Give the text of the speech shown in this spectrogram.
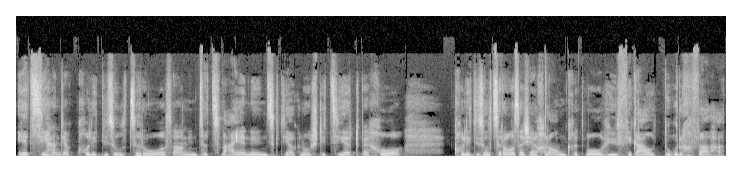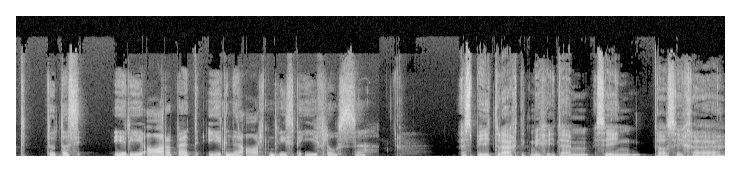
Jetzt, Sie haben ja Colitis ulcerosa 1992 diagnostiziert bekommen. Colitis ulcerosa ist ja eine Krankheit, die häufig auch Durchfall hat. Tut das Ihre Arbeit in irgendeiner Art und Weise beeinflussen? Es beeinträchtigt mich in dem Sinn, dass ich, äh,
